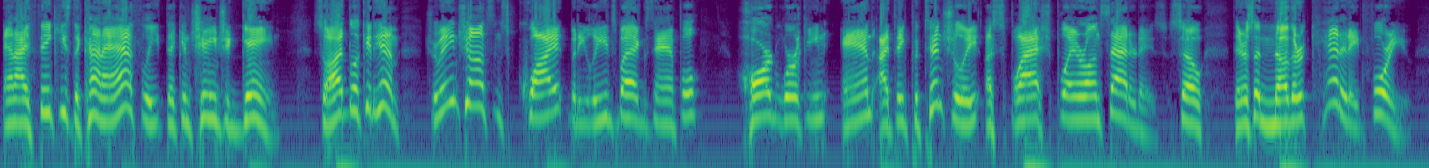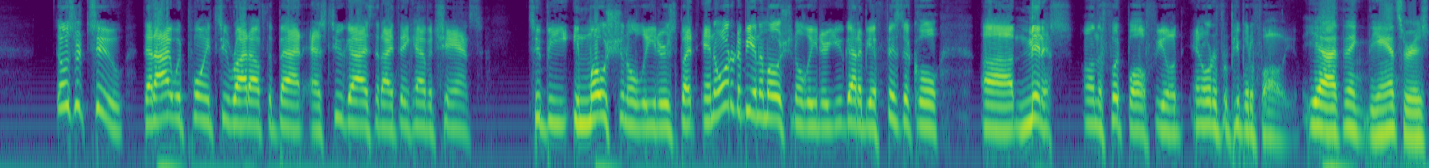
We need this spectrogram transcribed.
And I think he's the kind of athlete that can change a game. So I'd look at him. Jermaine Johnson's quiet, but he leads by example, hardworking, and I think potentially a splash player on Saturdays. So there's another candidate for you. Those are two that I would point to right off the bat as two guys that I think have a chance to be emotional leaders. But in order to be an emotional leader, you got to be a physical uh, menace on the football field in order for people to follow you. Yeah, I think the answer is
